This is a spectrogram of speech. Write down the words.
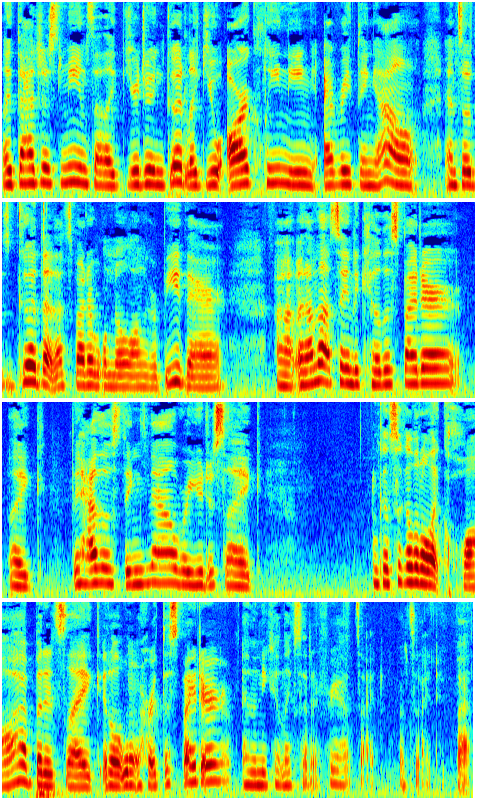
like that just means that like you're doing good. Like you are cleaning everything out, and so it's good that that spider will no longer be there. Um, and I'm not saying to kill the spider. Like they have those things now where you just like it's like a little like claw, but it's like it'll won't hurt the spider, and then you can like set it free outside. That's what I do. But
